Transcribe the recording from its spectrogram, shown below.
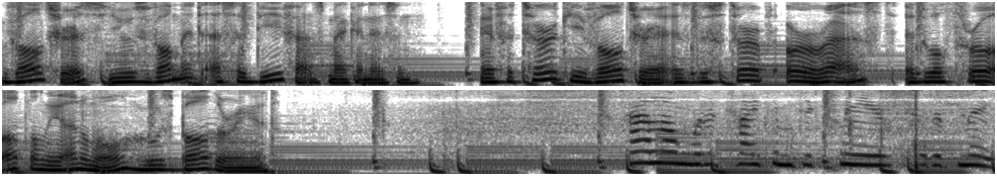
Vultures use vomit as a defense mechanism. If a turkey vulture is disturbed or harassed, it will throw up on the animal who's bothering it. How long would it take them to clear a bit of meat?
